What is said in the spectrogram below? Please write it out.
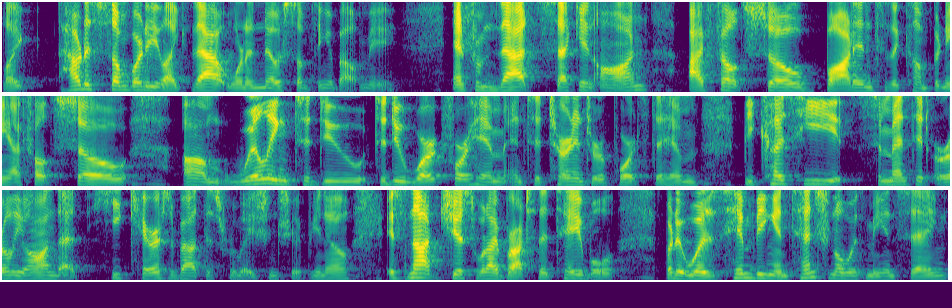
Like, how does somebody like that want to know something about me? And from that second on, I felt so bought into the company. I felt so um, willing to do to do work for him and to turn into reports to him because he cemented early on that he cares about this relationship. You know, it's not just what I brought to the table, but it was him being intentional with me and saying,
